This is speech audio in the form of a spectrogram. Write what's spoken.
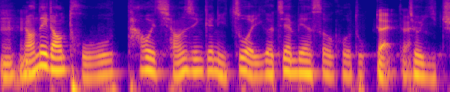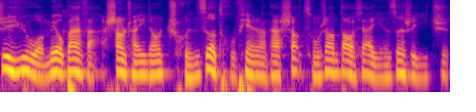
嗯。然后那张图他会强行给你做一个渐变色过渡，对对。就以至于我没有办法上传一张纯色图片，让它上从上到下颜色是一致。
